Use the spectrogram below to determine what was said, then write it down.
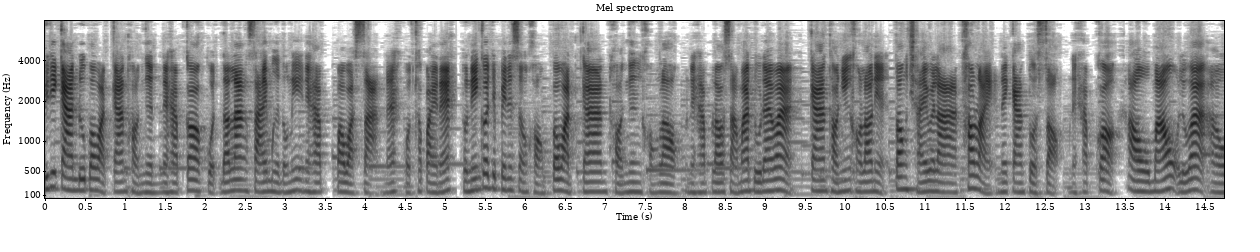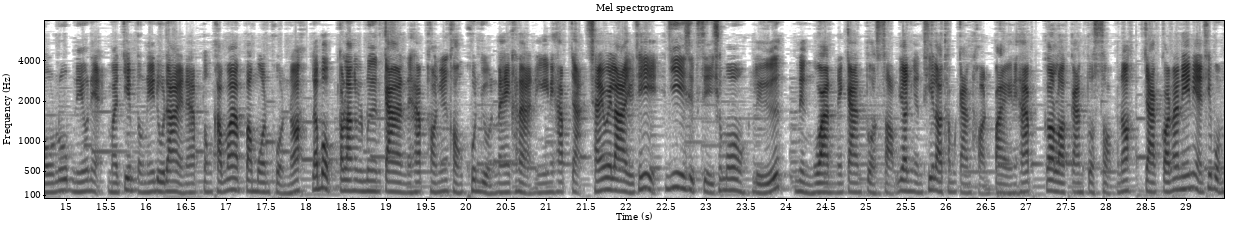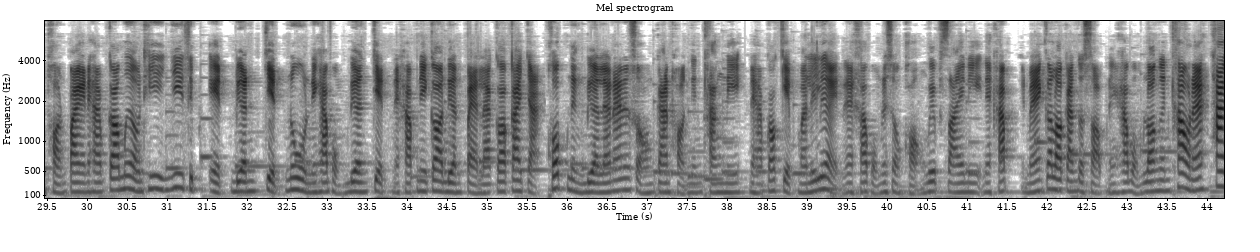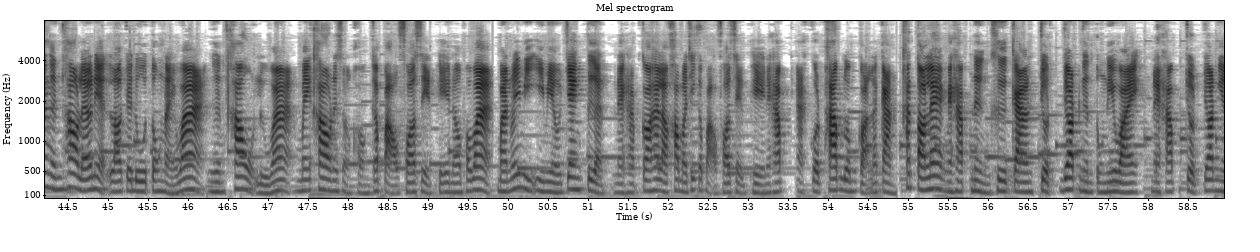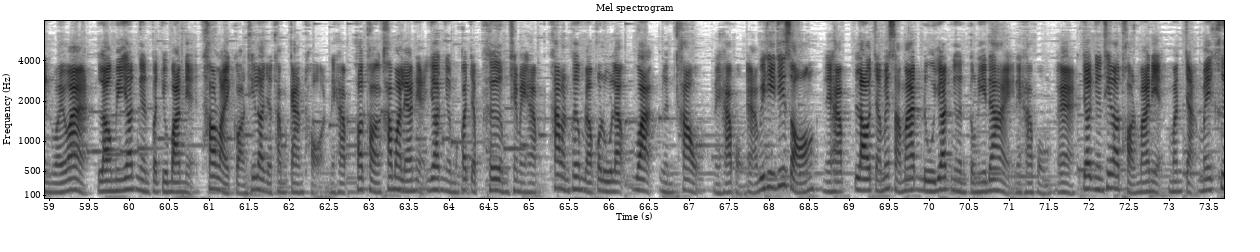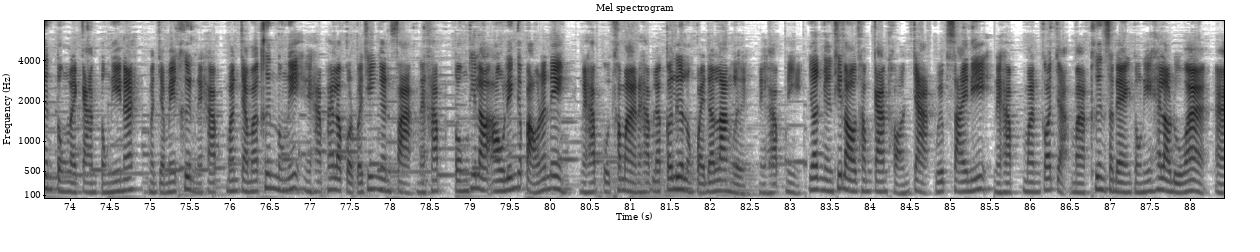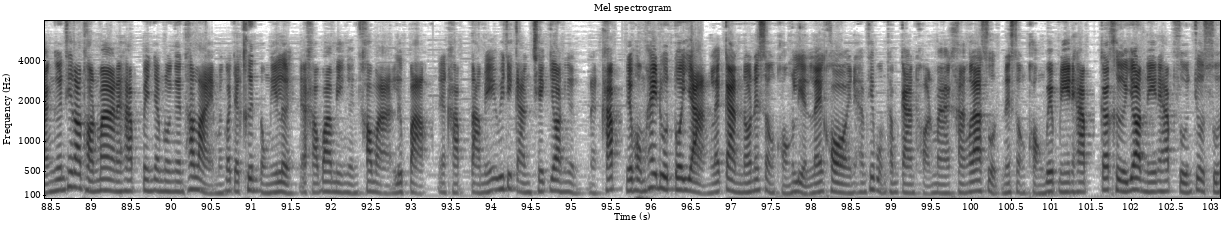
วิธีการดูประวัติการถอนเงินนะครับก็กดด้านล่างซ้ายมือตรงนี้นะครับ ประวัติศาสตร์นะ กดเข้าไปนะ ตรงนี้ก็จะเป็นในส่วนของประวัติการถอนเงินของเรานะครับ เราสามารถดูได้ว่าการถอนเงินของเราเนี่ยต้องใช้เวลาเท่าไหร่ในการตรวจสอบนะครับ ก็เอาเมาส์หรือว่าเอารูปนิ้วเนี่ยมาจิ้มตรงนี้ดูได้นะครับ ตรงคำว่าประมวลผลเนาะ ระบบกำลังดำเนินการนะครับ ถอนเงินของคุณอยู่ในขณะนี้นะครับ จะใช้เวลาอยู่ที่ 24 ชั่วโมง หรือ 1 วันในการตรวจสอบยอดเงินที่เราทำการถอนไปนะครับ ก็รอการตรวจสอบเนาะ จากก่อนหน้านี้เนี่ยที่ผมถอนไปนะครับ ก็เมื่อวันที่ 21เดือน 7 นู่นนะครับผมเดือน 7 นะครับ นี่ก็เดือน 8 แล้วก็ใกล้จะครบ 1 เดือนแล้วนะในส่วนของการถอนเงินครั้งนี้นะครับก็เก็บมาเรื่อยๆนะครับผมในส่วนของเว็บไซต์นี้นะครับเห็นไหมก็รอการตรวจสอบนะครับผมรอเงินเข้านะ ถ้าเงินเข้าแล้วเนี่ยเราจะดูตรงไหนว่าเงินเข้าหรือว่าไม่เข้าในส่วนของกระเป๋า f o r c e t Pay เนาะเพราะว่ามันไม่มีอีเมลแจ้งเตือนนะครับก็ให้เราเข้ามาที่กระเป๋า f o r c e t Pay นะครับอะกดภาพรวมก่อนละกัน ขั้นตอนแรกนะครับหนึ่งคือการจดยอดเงินตรงนี้ไว้นะครับจดยอดเงินไว้ว่า เรามียอดเงินปัจจุบันเนี่ยเท่าไหร่ก่อนที่เราจะทำการถอนนะครับพอถอนเข้ามาแล้วเนี่ยยอดเงินมันก็จะเพิ่มใช่ไหมครับถ้ามันเพิ่มเราก็รู้แล้วว่าเงินเข้านะครับผมวิธีที่สองนะครับเราจะไม่สามารถดูยอดเงินตรงนี้ได้นะครับผมอยอดเงินที่เราถอนมาเนี่ยมันจะไม่ขึ้นตรงรายการตรงนี้นะมันจะไม่ขึ้นนะครับมันจะมาขึ้นตรงนี้นะครับให้เรากดไปที่เงินฝากนะครับตรงที่เราเอาลิงก์กระเป๋านั่นเองนะครับกดเข้ามานะครับแล้วก็เลื่อนลงไปด้านล่างเลยนะครับนี่ยอดเงินที่เราทำการถอนจากเว็บไซต์นี้นะครับมันก็จะมาขึ้นแสดงตรงนี้ให้เราดูว่าเงินที่เราถอนมานะครับเป็นจำนวนเงินเท่าไหร่มันก็จะขึ้นตรงนี้เลยนะครับว่ามีเงินเข้ามาหรือเปล่านะครับตามนี้วิธีการเช็คยอดเงินนะครับเดี๋ยวผมให้ดูตัวอย่างและกันเนาะในส่วนของเหรียญไลคอยนะครับที่ผมทำการถอนมาครั้งล่าสุดในส่วนของเว็บนี้นะครับก็คือยอดนี้นะครับ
